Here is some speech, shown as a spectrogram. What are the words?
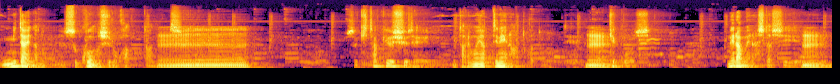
みたいなのがねすっごい面白かったうん。北九州で誰もやってねえなとかと思って、うん。結構しメラメラしたし、うん。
